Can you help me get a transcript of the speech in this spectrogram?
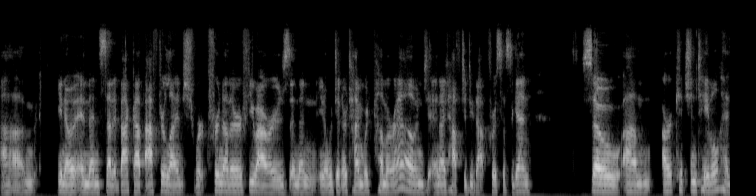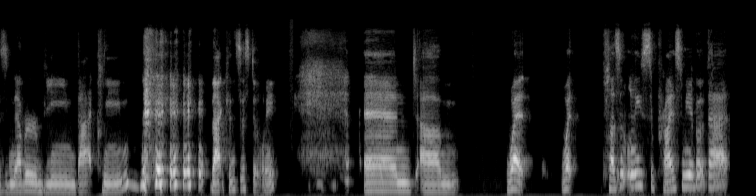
Um, you know, and then set it back up after lunch, work for another few hours, and then, you know, dinner time would come around and I'd have to do that process again. So um, our kitchen table has never been that clean, that consistently. And um, what what pleasantly surprised me about that,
